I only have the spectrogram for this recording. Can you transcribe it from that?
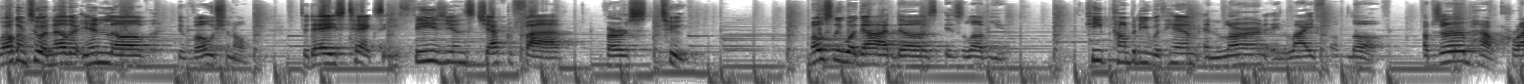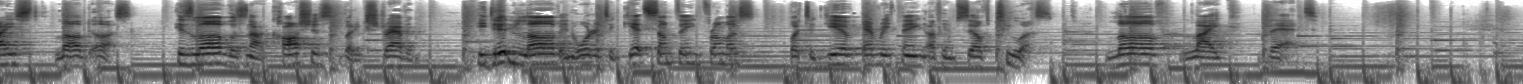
Welcome to another In Love devotional. Today's text, Ephesians chapter 5, verse 2. Mostly what God does is love you. Keep company with Him and learn a life of love. Observe how Christ loved us. His love was not cautious but extravagant. He didn't love in order to get something from us, but to give everything of Himself to us. Love like that.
